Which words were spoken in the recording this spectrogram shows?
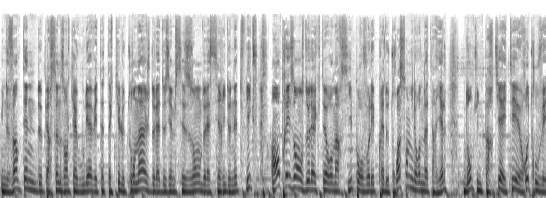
Une vingtaine de personnes encagoulées avaient attaqué le tournage de la deuxième saison de la série de Netflix en présence de l'acteur Omar Sy pour voler près de 300 000 euros de matériel, dont une partie a été retrouvée.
